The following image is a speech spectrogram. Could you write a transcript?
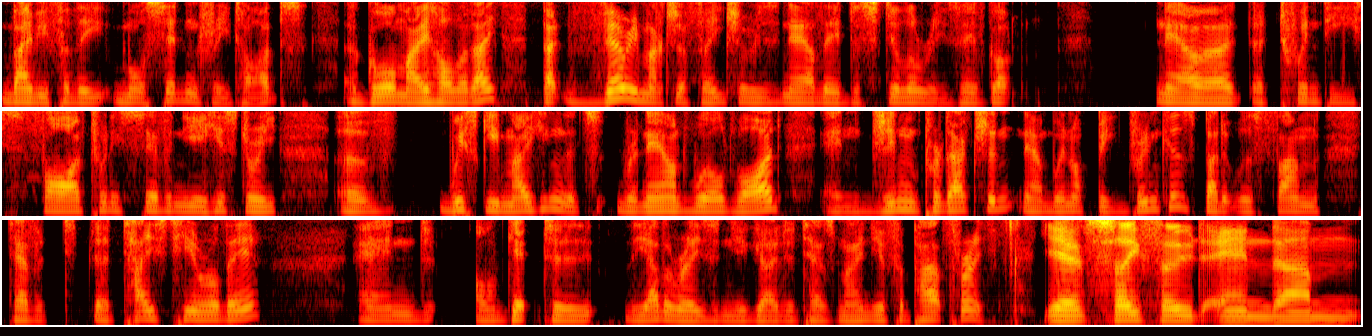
maybe for the more sedentary types a gourmet holiday. But very much a feature is now their distilleries. They've got now a, a 25, 27 year history of whiskey making that's renowned worldwide and gin production. Now, we're not big drinkers, but it was fun to have a, t- a taste here or there. And I'll get to the other reason you go to Tasmania for part three Yeah, seafood and um,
